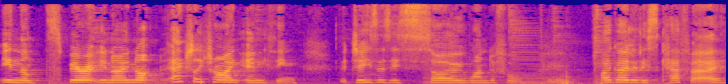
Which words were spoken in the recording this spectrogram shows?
in the spirit, you know, not actually trying anything. But Jesus is so wonderful. Mm. I go to this cafe,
